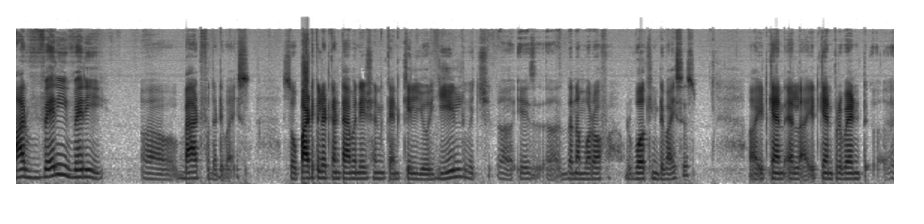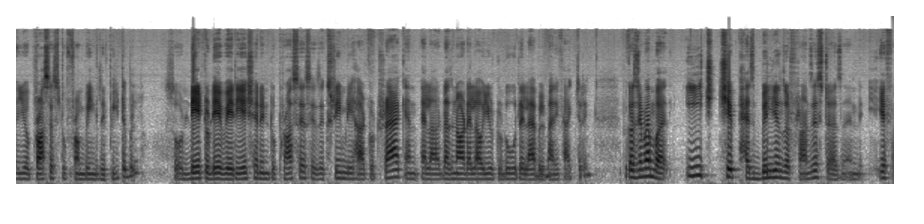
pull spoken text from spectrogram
are very, very uh, bad for the device. So, particulate contamination can kill your yield, which uh, is uh, the number of working devices. Uh, it can it can prevent uh, your process to, from being repeatable. So, day to day variation into process is extremely hard to track and allow, does not allow you to do reliable manufacturing. Because remember, each chip has billions of transistors, and if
